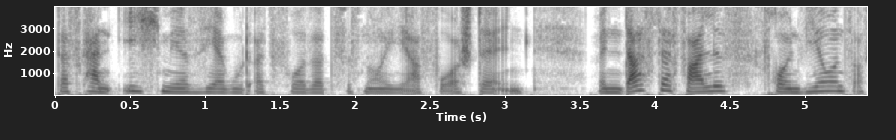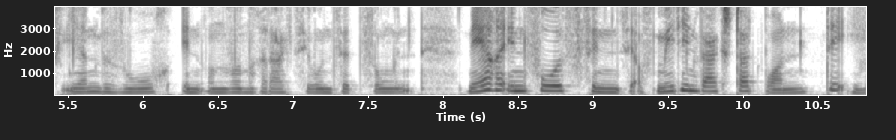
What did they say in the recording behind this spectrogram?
Das kann ich mir sehr gut als Vorsatz fürs neue Jahr vorstellen. Wenn das der Fall ist, freuen wir uns auf Ihren Besuch in unseren Redaktionssitzungen. Nähere Infos finden Sie auf medienwerkstattbonn.de.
